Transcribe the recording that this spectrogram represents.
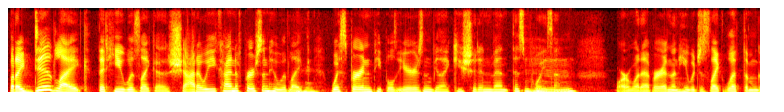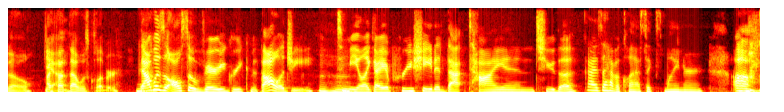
But I did like that he was like a shadowy kind of person who would like mm-hmm. whisper in people's ears and be like, you should invent this poison or whatever. And then he would just like let them go. I thought that was clever. That was also very Greek mythology Mm-hmm. to me. Like I appreciated that tie-in to the guys. I have a classics minor. Um,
